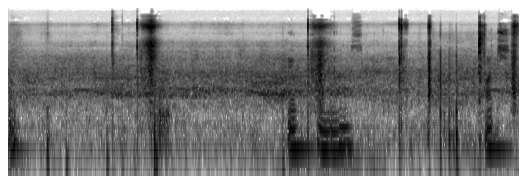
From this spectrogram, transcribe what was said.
sonra. Yok. Aç.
